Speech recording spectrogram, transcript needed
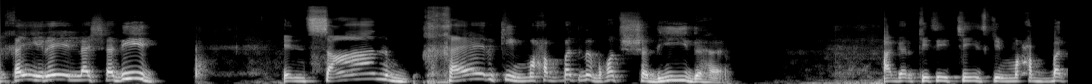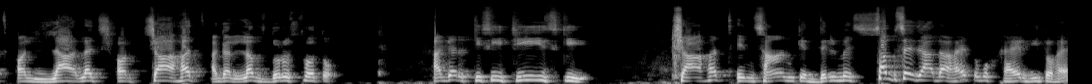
खैर शदीद इंसान खैर की मोहब्बत में बहुत शदीद है। अगर किसी चीज़ की मोहब्बत और लालच और चाहत अगर लफ्ज दुरुस्त हो तो। अगर किसी चीज़ की चाहत इंसान के दिल में सबसे ज़्यादा है तो वो खैर ही तो है।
